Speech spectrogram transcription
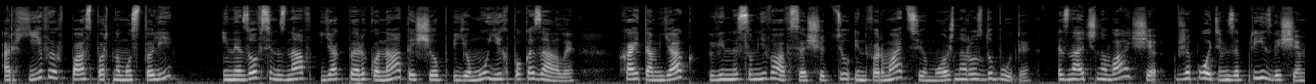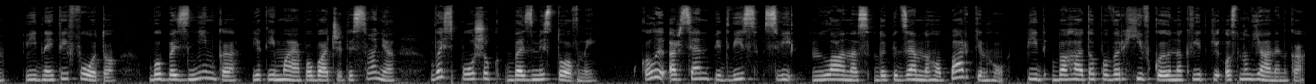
архіви в паспортному столі, і не зовсім знав, як переконати, щоб йому їх показали. Хай там як він не сумнівався, що цю інформацію можна роздобути. Значно важче вже потім за прізвищем віднайти фото, бо без знімка, який має побачити Соня, весь пошук беззмістовний. Коли Арсен підвіз свій ланас до підземного паркінгу під багатоповерхівкою на квітки Основ'яненка,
